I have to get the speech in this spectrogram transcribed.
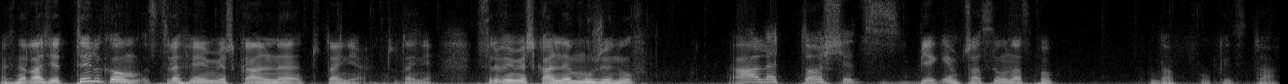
Jak na razie tylko strefy mieszkalne, tutaj nie, tutaj nie. Strefy mieszkalne murzynów, ale to się z biegiem czasu u nas po... Da fuck is that?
